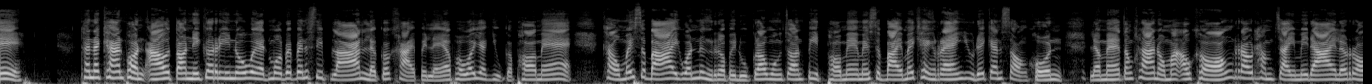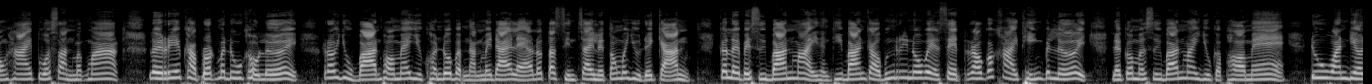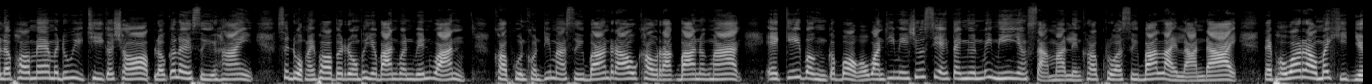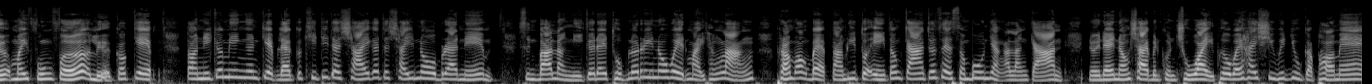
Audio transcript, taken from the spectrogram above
ธนาคารผ่อนเอาตอนนี้ก็รีโนเวทหมดไปเป็น 10 ล้าน แล้วก็ขายไปแล้วเพราะว่าอยากอยู่กับพ่อแม่ เขาไม่สบายวันหนึ่งเราไปดูกล้องวงจรปิดพ่อแม่ไม่สบายไม่แข็งแรงอยู่ด้วยกัน 2 คน แล้วแม่ต้องคลานออกมาเอาของ เราทำใจไม่ได้แล้วร้องไห้ตัวสั่นมากๆ เลยรีบขับรถมาดูเขาเลย เราอยู่บ้านพ่อแม่อยู่คอนโดแบบนั้นไม่ได้แล้ว เราตัดสินใจเลยต้องมาอยู่ด้วยกัน ก็เลยไปซื้อบ้านใหม่ทั้งที่บ้านเก่าเพิ่งรีโนเวทเสร็จเราก็ขายทิ้งไปเลย แล้วก็มาซื้อบ้านใหม่อยู่กับพ่อแม่ ดูวันเดียวแล้วพ่อแม่มาดูอีกทีก็ชอบ เราก็เลยซื้อให้ สะดวกให้พ่อไปโรงพยาบาลวันเว้นวัน ขอบคุณคนที่มาซื้อบ้านเราเขารักบ้านมากๆ เอกกี้บอกถึงก็บอกว่าวันที่มีชื่อเสียงแต่เงินไม่มียังสามารถเลี้ยงครอบครัวซื้อบ้านหลายล้านได้ แต่เพราะว่าเราไม่คิดเยอะไม่ฟุ้งเฟ้อเหลือก็เก็บ ตอนนี้ก็มีเงินเก็บแล้วก็คิดที่จะใช้ก็จะใช้โนแบรนด์เนมซึ่งบ้านหลังนี้ก็ได้ทุบและรีโนเวทใหม่ทั้งหลัง พร้อมออกแบบตามที่ตัวเองต้องการจนเสร็จสมบูรณ์อย่างอลังการ โดยได้น้องชายเป็นคนช่วย เพื่อไว้ให้ชีวิตอยู่กับพ่อแม่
